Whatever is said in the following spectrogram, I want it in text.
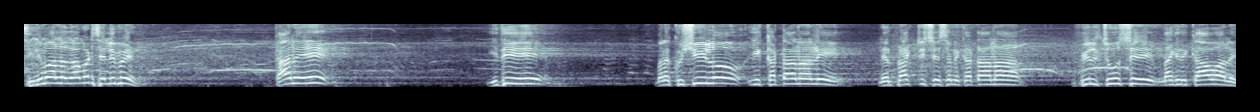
సినిమాల్లో కాబట్టి చెల్లిపోయింది. కానీ ఇది మన ఖుషీలో ఈ కటానాని నేను ప్రాక్టీస్ చేసిన కటానా ఫీల్ చూసి నాకు ఇది కావాలి.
